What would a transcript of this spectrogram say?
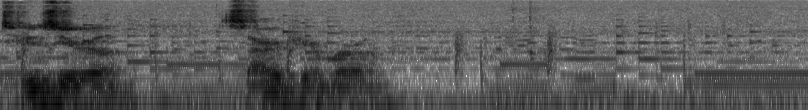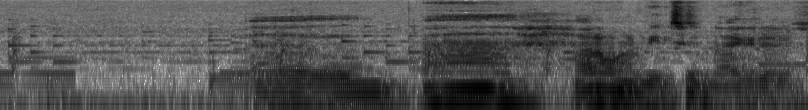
2 0. Sorry, Peterborough. Um, uh, I don't want to be too negative.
